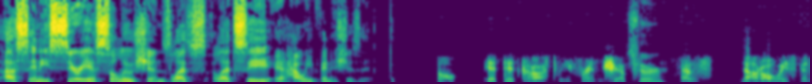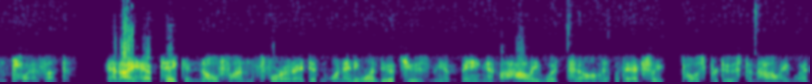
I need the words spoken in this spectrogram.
us any serious solutions. Let's let's see how he finishes it. It did cost me friendship. Sure, has not always been pleasant, and I have taken no funds for it. I didn't want anyone to accuse me of being in a Hollywood film. It was actually post-produced in Hollywood.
